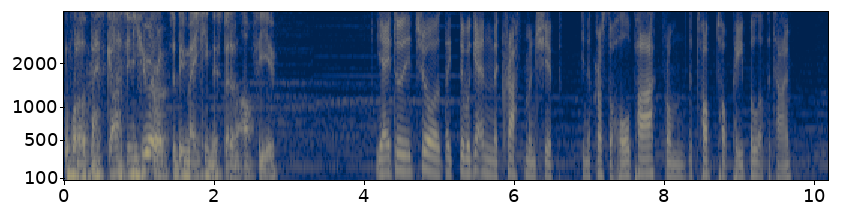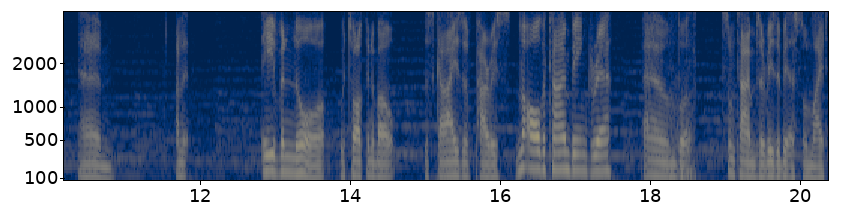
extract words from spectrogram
one of the best guys in Europe to be making this bit of art for you. Yeah, it, it showed like they were getting the craftsmanship in across the whole park from the top top people of the time, um, and it, even though we're talking about the skies of Paris, not all the time being grey, um, but sometimes there is a bit of sunlight.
